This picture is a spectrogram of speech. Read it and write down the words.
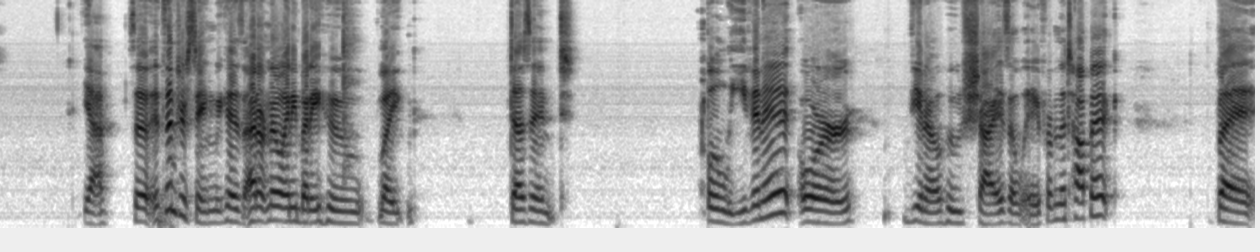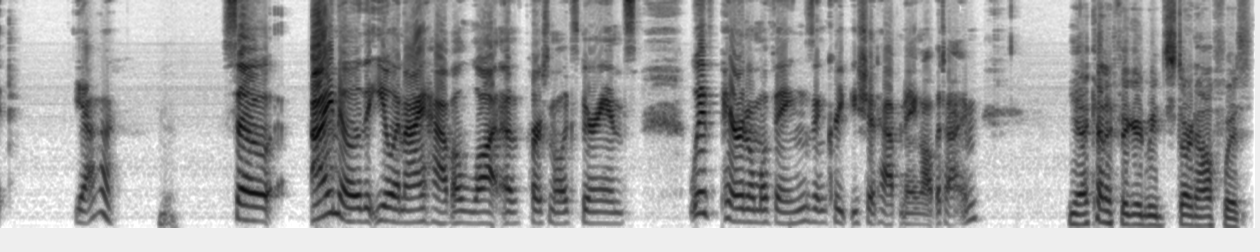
yeah. So it's interesting because I don't know anybody who like doesn't believe in it or, you know, who shies away from the topic. But yeah. Yeah. So I know that you and I have a lot of personal experience with paranormal things and creepy shit happening all the time. Yeah, I kind of figured we'd start off with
